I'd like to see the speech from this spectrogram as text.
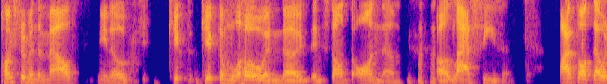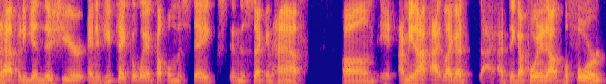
punched them in the mouth, you know, kicked kicked them low and uh, and stomped on them uh, last season. I thought that would happen again this year. And if you take away a couple mistakes in the second half, um, it, I mean, I, I, like I I think I pointed out before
